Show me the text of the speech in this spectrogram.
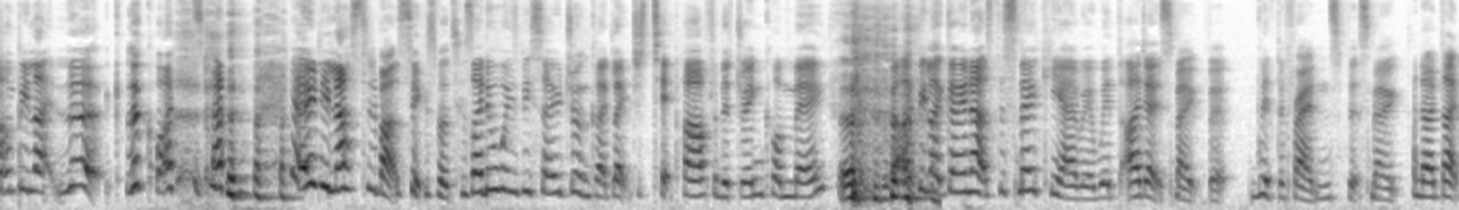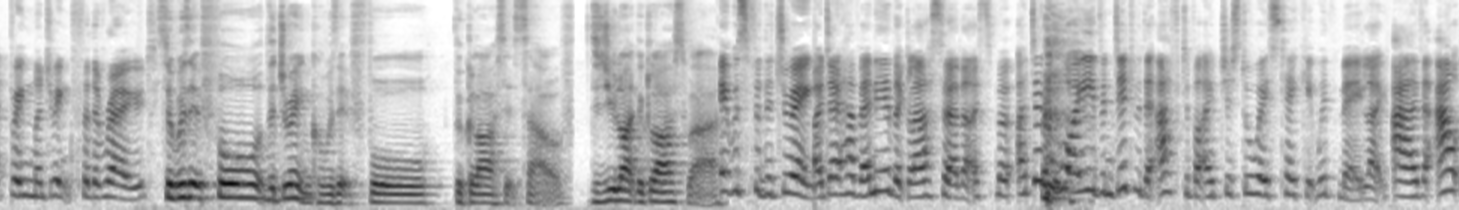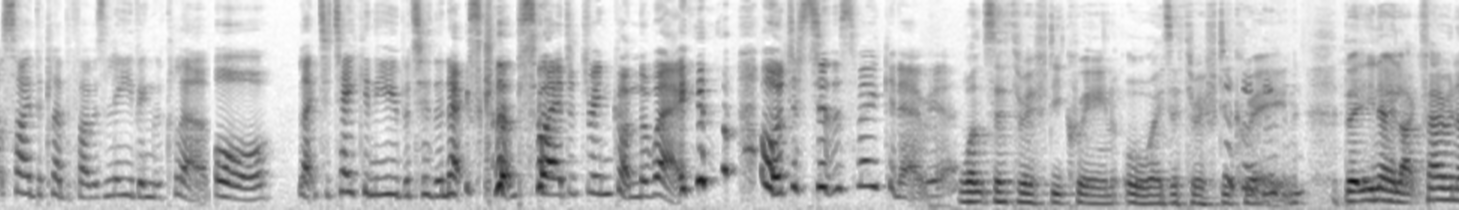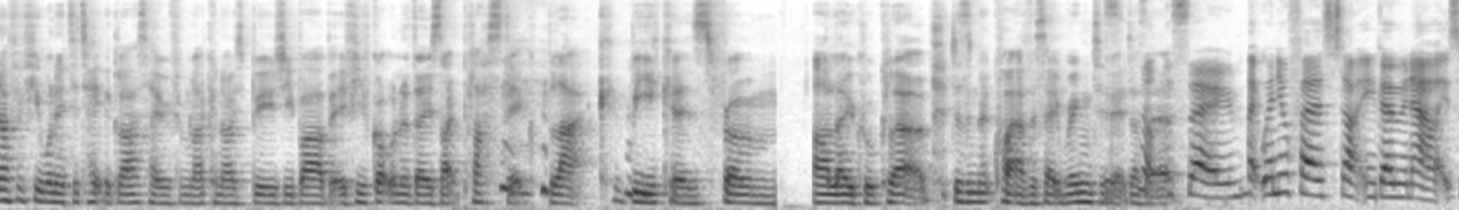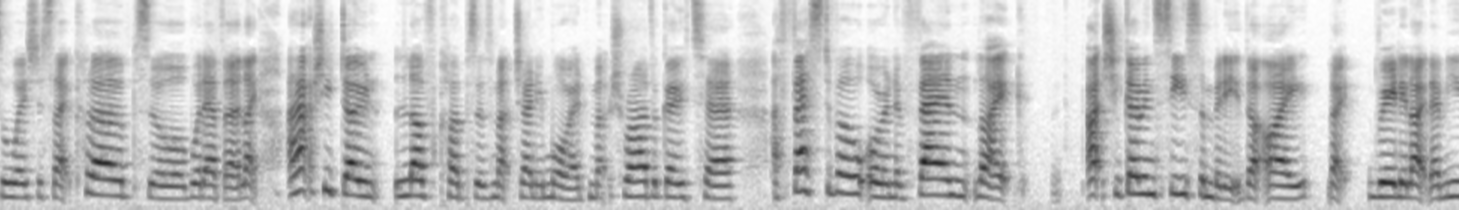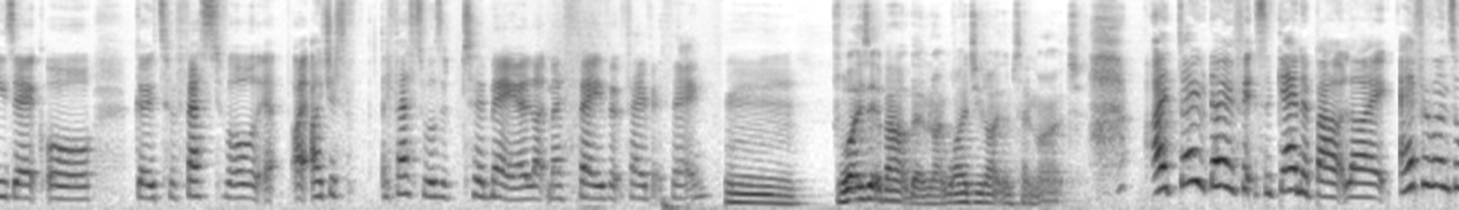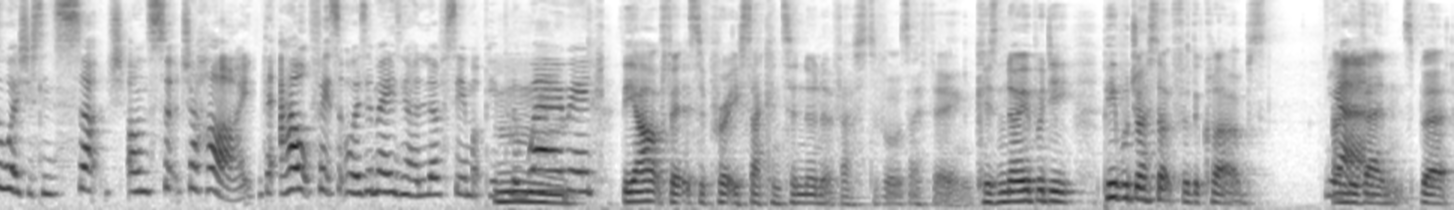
Out and be like, "Look, look what. It only lasted about six months because I'd always be so drunk. I'd like just tip half of the drink on me. but I'd be like going out to the smoking area with I don't smoke, but with the friends that smoke, and I'd like bring my drink for the road. So was it for the drink or was it for the glass itself? Did you like the glassware? It was for the drink. I don't have any of the glassware that I smoke. I don't know what I even did with it after, but I just always take it with me, like either outside the club if I was leaving the club, or like to take in the Uber to the next club so I had a drink on the way, or just to the smoking area. Once a thrifty queen, always a thrifty queen. but you know, like fair enough if you wanted to take the glass home from like a nice bougie bar, but if you've got one of those like plastic black beakers from our local club, doesn't quite have the same ring to it, does it? Not the same. Like when you're first starting going out, it's always just like clubs or whatever. Like I actually don't love clubs as much anymore. I'd much rather go to a festival or an event. Like actually go and see somebody that I like really like their music or go to a festival. I, I just festivals are, to me are like my favorite favorite thing. Mm. What is it about them? Like, why do you like them so much? I don't know if it's again about like everyone's always just in such on such a high. The outfits are always amazing. I love seeing what people Mm. are wearing. The outfits are pretty second to none at festivals, I think, because nobody people dress up for the clubs and events, but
